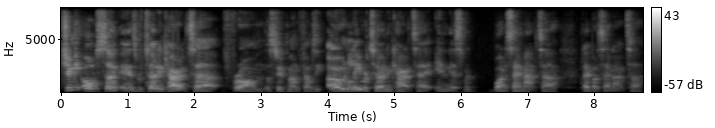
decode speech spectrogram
Jimmy Olsen is returning character from the Superman films. The only returning character in this by the same actor, played by the same actor.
